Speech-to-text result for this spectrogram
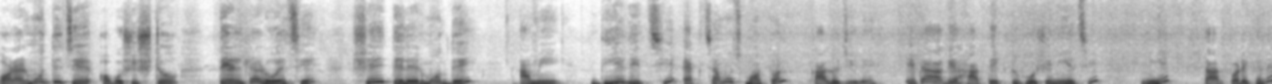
কড়ার মধ্যে যে অবশিষ্ট তেলটা রয়েছে, সেই তেলের মধ্যেই আমি দিয়ে দিচ্ছি এক চামচ মতন কালো জিরে। এটা আগে হাতে একটু ঘষে নিয়েছি, নিয়ে তারপর এখানে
